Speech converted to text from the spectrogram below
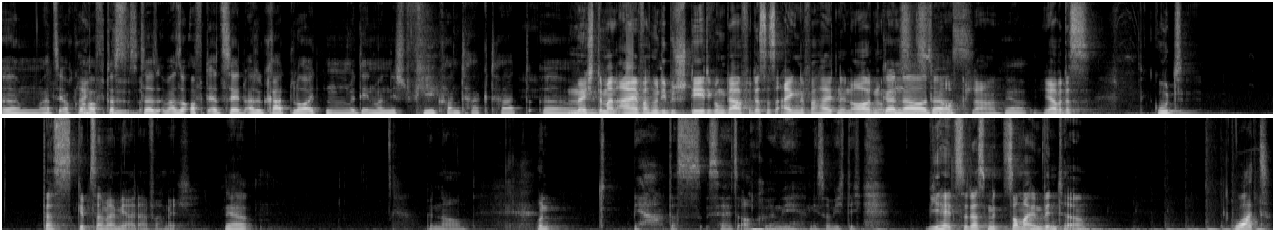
Ähm, hat sie auch gehofft, dass, ist dass also oft erzählt, also gerade Leuten, mit denen man nicht viel Kontakt hat. ähm, Möchte man einfach nur die Bestätigung dafür, dass das eigene Verhalten in Ordnung Genau ist, ist mir das. auch klar. Ja, Ja, aber das, gut, das gibt es dann bei mir halt einfach nicht. ja. Genau. Und ja, das ist ja jetzt auch irgendwie nicht so wichtig. Wie hältst du das mit Sommer im Winter? What?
